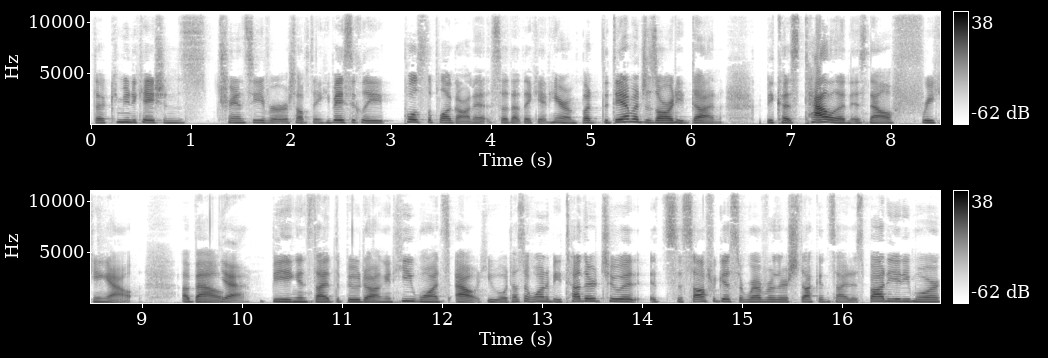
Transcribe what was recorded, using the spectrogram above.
the communications transceiver or something. He basically pulls the plug on it so that they can't hear him. But the damage is already done because Talyn is now freaking out about Yeah. being inside the Budong and he wants out. He doesn't want to be tethered to it, its esophagus or wherever they're stuck inside his body anymore.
